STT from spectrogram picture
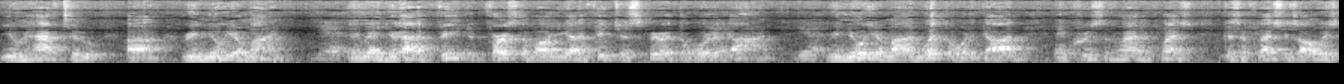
you have to uh, renew your mind. Yes. Amen. You got to feed, first of all, you got to feed your spirit the word of God. Yes. Renew your mind with the word of God and crucify the flesh. Because the flesh is always,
